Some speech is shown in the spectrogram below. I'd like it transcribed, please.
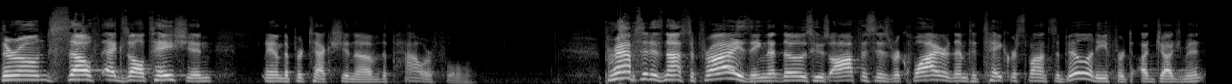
their own self exaltation, and the protection of the powerful. Perhaps it is not surprising that those whose offices require them to take responsibility for a judgment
